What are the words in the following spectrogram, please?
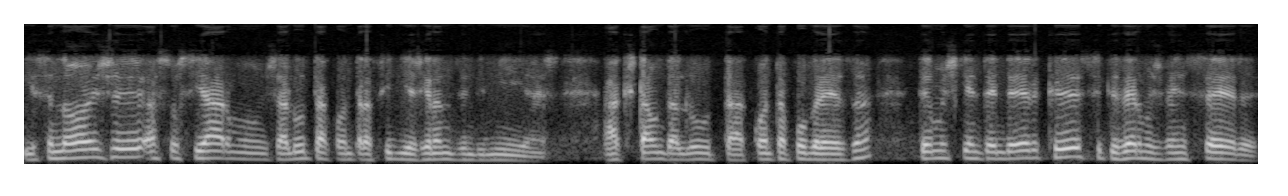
E se nós eh, associarmos a luta contra a fome e as grandes endemias à questão da luta contra a pobreza, temos que entender que se quisermos vencer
